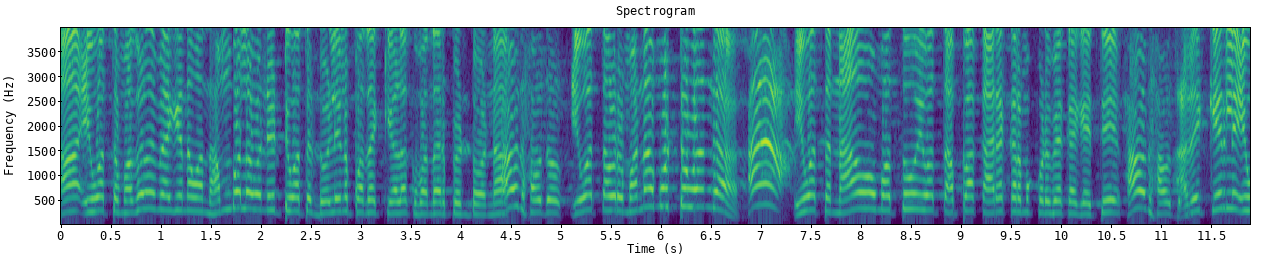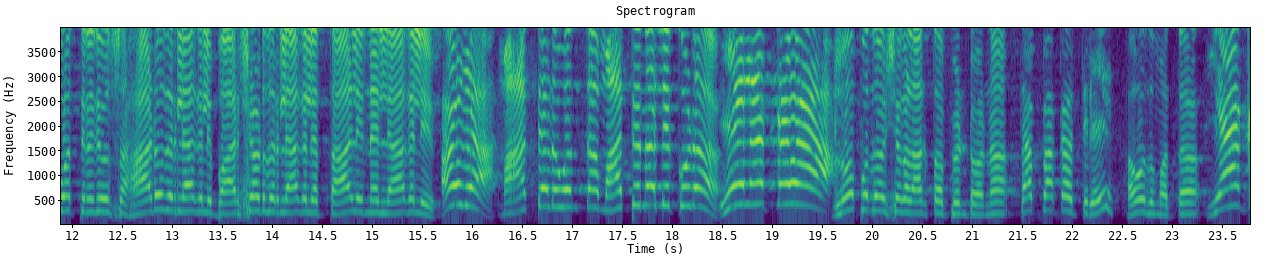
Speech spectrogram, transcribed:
ಆ, ಇವತ್ತು ಮಗಳ ಮ್ಯಾಗಿನ ಒಂದು ಹಂಬಲವನ್ನ ಇಟ್ಟು ಇವತ್ತು ಡೊಳ್ಳಿನ ಪದ ಕೇಳಕ್ ಬಂದಾರ ಪಿಂಟು ಅಣ್ಣ. ಹೌದು ಹೌದು. ಇವತ್ತು ಅವ್ರ ಮನ ಮುಟ್ಟುವಂಗ. ಆ, ಇವತ್ತು ನಾವು ಮತ್ತು ಇವತ್ತು ಅಪ್ಪ ಕಾರ್ಯಕ್ರಮ ಕೊಡ್ಬೇಕಾಗೈತಿ. ಹೌದು ಹೌದು. ಅದಕ್ಕಿರ್ಲಿ ಇವತ್ತಿನ ದಿವಸ ಹಾಡೋದ್ರಲ್ಲಿ ಆಗಲಿ ಬಾರ್ಸಾಡೋದ್ರಲ್ಲಿ ಆಗಲಿ ತಾಳಿನಲ್ಲಿ ಆಗಲಿ ಹೌದಾ. ಮಾತಾಡುವಂತ ಮಾತಿನಲ್ಲಿ ಕೂಡ ಏನಾಕ್ಕವ? ಲೋಪದೋಷಗಳಾಗ್ತಾವ ಪಿಂಟು ಅಣ್ಣ. ತಪ್ಪಾಕತ್ರಿ ಹೌದು ಮತ್ತ. ಯಾಕ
